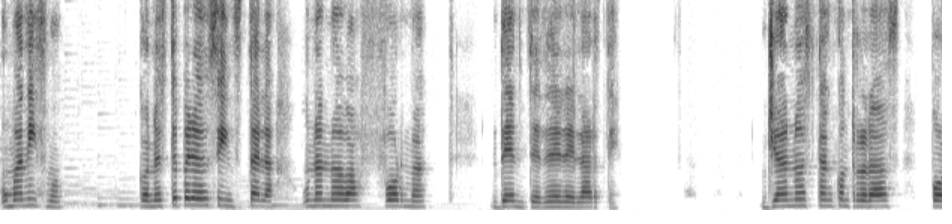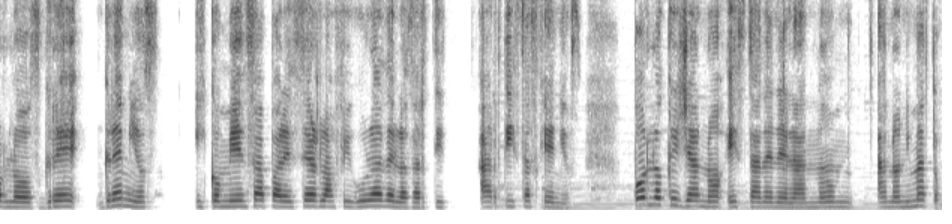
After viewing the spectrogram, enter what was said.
humanismo. Con este periodo se instala una nueva forma de entender el arte. Ya no están controladas por los gremios y comienza a aparecer la figura de los artistas genios, por lo que ya no están en el anonimato.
